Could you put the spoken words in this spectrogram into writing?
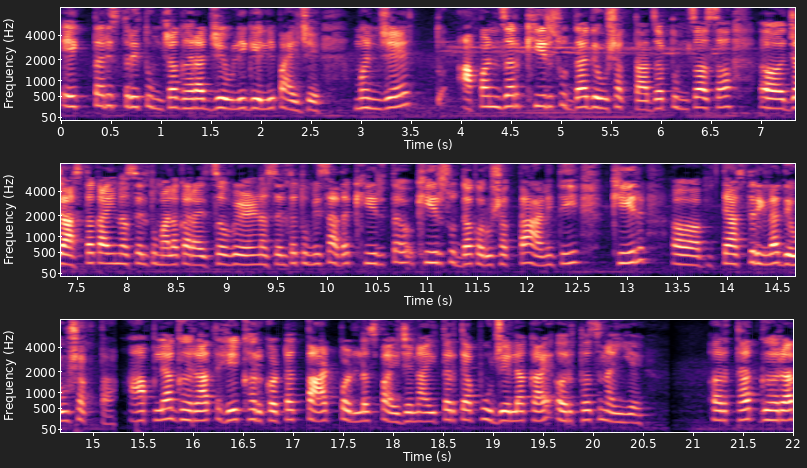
एक तरी स्त्री तुमच्या घरात जेवली गेली पाहिजे. म्हणजे आपण जर खीर सुद्धा देऊ शकता जर तुमचं असं जास्त काही नसेल तुम्हाला करायचं वेळ नसेल तर तुम्ही साधं खीर तर खीर सुद्धा करू शकता आणि ती खीर त्या स्त्रीला देऊ शकता. आपल्या घरात हे खरकटत ताट पडलंच पाहिजे नाहीतर त्या पूजेला काय अर्थच नाहीये. अर्थात घरात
